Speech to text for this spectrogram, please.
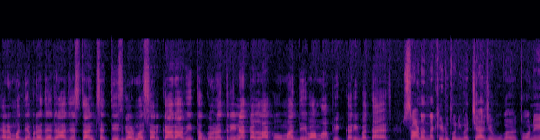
ત્યારે મધ્યપ્રદેશ રાજસ્થાન છત્તીસગઢમાં સરકાર આવી તો ગણતરીના કલાકોમાં દેવા માફી કરી બતાવ્યા છે. સાણંદના ખેડૂતોની વચ્ચે આજે હું ગયો હતો અને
